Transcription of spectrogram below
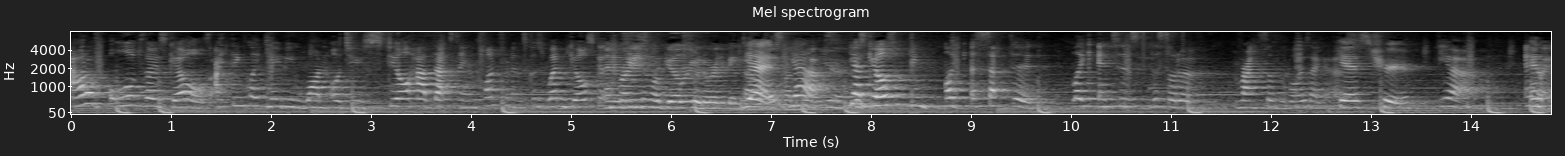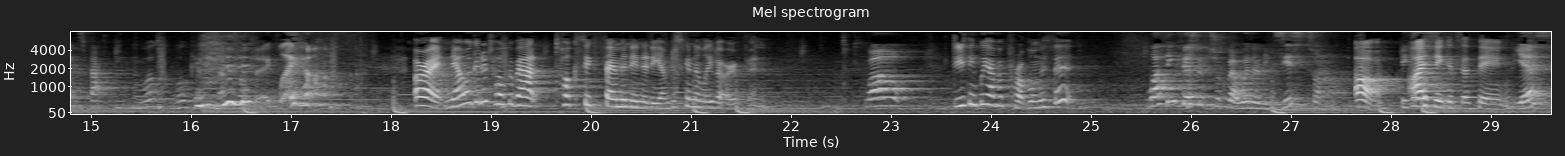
out of all of those girls, I think, like, maybe one or two still have that same confidence because when girls get and it was thrown into the a girls who had already been Yes, done. yeah, yeah, girls have been, like, accepted, like, into the sort of ranks of the boys, I guess. Yeah, it's true. Yeah. And- Anyways, back, we'll, we'll get to that topic later. All right, now we're going to talk about toxic femininity. I'm just going to leave it open. Well, Do you think we have a problem with it? well, I think first we have to talk about whether it exists or not. Oh, Because- I think it's a thing. Yes.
